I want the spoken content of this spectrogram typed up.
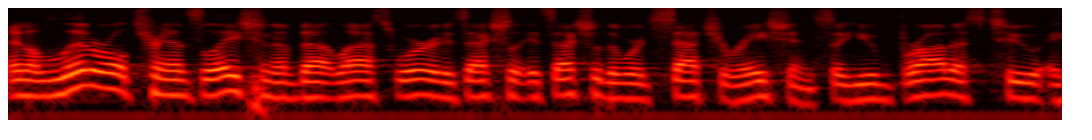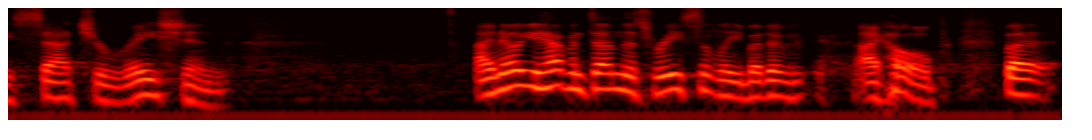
And a literal translation of that last word is actually it's actually the word saturation. So you brought us to a saturation. I know you haven't done this recently, but I hope. But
